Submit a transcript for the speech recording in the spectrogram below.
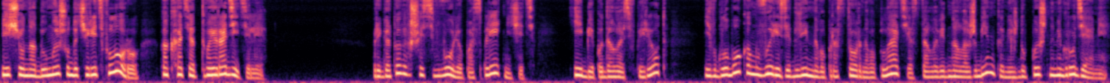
Еще надумаешь удочерить Флору, как хотят твои родители?» Приготовившись в волю посплетничать, Киби подалась вперед, и в глубоком вырезе длинного просторного платья стала видна ложбинка между пышными грудями.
